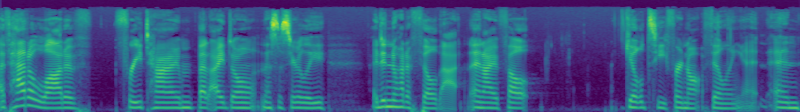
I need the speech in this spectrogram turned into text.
I've had a lot of free time, but I don't necessarily, I didn't know how to fill that. And I felt guilty for not filling it. And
